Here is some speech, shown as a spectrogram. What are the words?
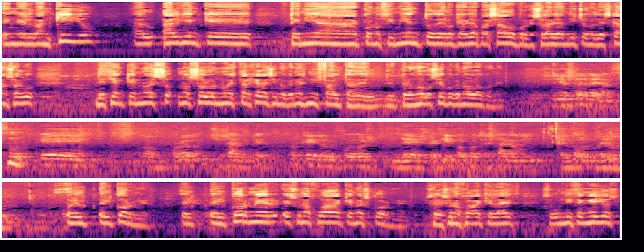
en el banquillo, al, alguien que tenía conocimiento de lo que había pasado porque se lo habían dicho en el descanso algo decían que no es no solo no es tarjeta sino que no es ni falta de él. Pero no lo sé porque no he hablado con él. Señor Cervera ¿por qué oh, por, si sabe usted, ¿por qué los juegos de su equipo protestaron el gol por el, el córner. El, el córner es una jugada que no es córner. O sea es una jugada que la según dicen ellos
